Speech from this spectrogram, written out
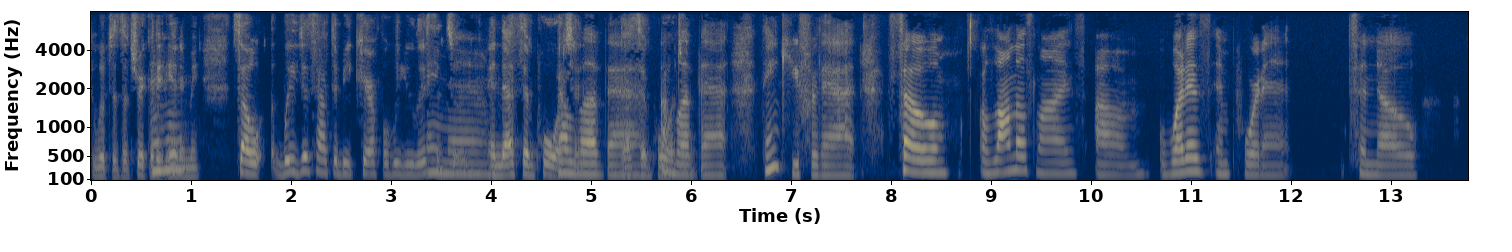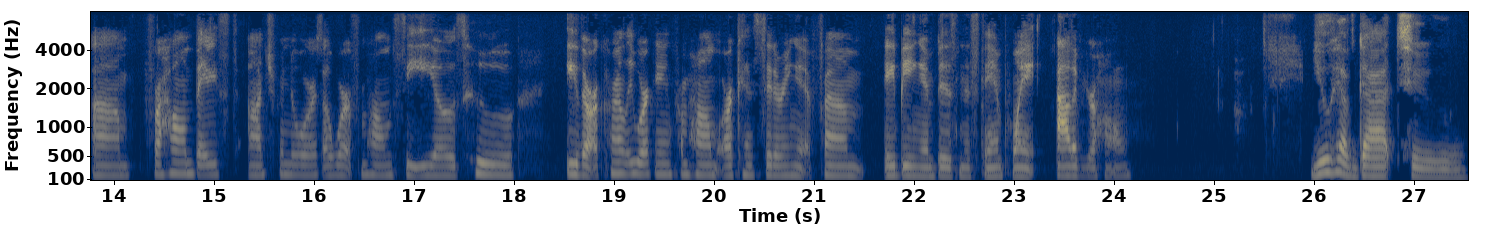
which is a trick of mm-hmm. the enemy. So we just have to be careful who you listen Amen. to, and that's important. I love that. That's important. I love that. Thank you for that. So along those lines, um, what is important to know um, for home based entrepreneurs or work from home CEOs who either are currently working from home or considering it from a being in business standpoint out of your home? you have got to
